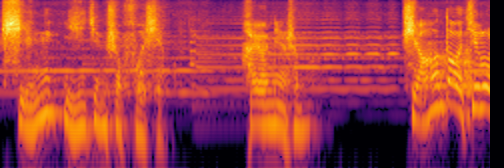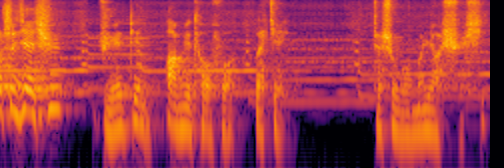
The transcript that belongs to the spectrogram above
行已经是佛行，还要念什么？想到极乐世界去，决定阿弥陀佛来接。这是我们要学习的。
